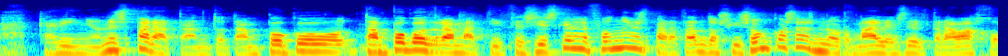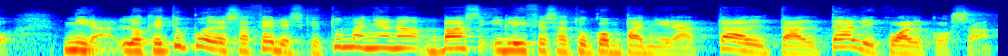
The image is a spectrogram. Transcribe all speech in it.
ah, cariño, no es para tanto, tampoco, tampoco dramatices. Y es que en el fondo no es para tanto, si son cosas normales del trabajo. Mira, lo que tú puedes hacer es que tú mañana vas y le dices a tu compañera tal, tal, tal y cual cosa.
